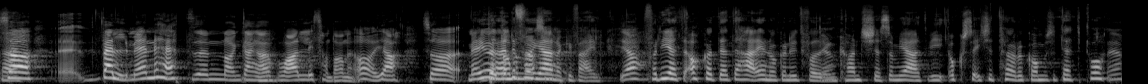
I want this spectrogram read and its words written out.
Så uh, velmenighet noen ganger var litt sånn der, oh, ja. Så, Men jeg er redd for å gjøre noe feil. Ja. Fordi at akkurat dette her er noen utfordring ja. kanskje, som gjør at vi også ikke tør å komme så tett på. Ja.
